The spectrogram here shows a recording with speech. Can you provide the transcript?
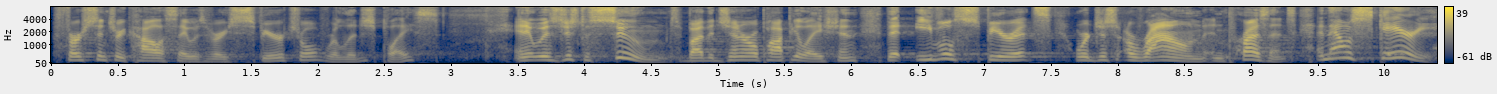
First century Colossae was a very spiritual, religious place. And it was just assumed by the general population that evil spirits were just around and present. And that was scary.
